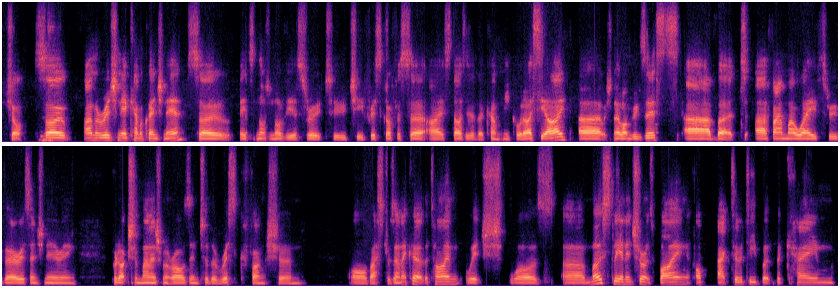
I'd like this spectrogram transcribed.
Sure. So I'm originally a chemical engineer, so it's not an obvious route to chief risk officer. I started at a company called ICI, uh, which no longer exists, uh, but I found my way through various engineering production management roles into the risk function of AstraZeneca at the time, which was uh, mostly an insurance buying activity, but became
